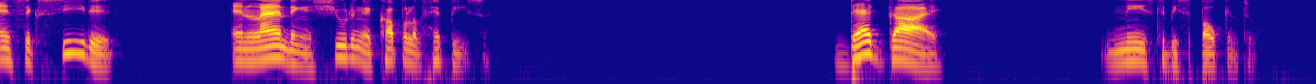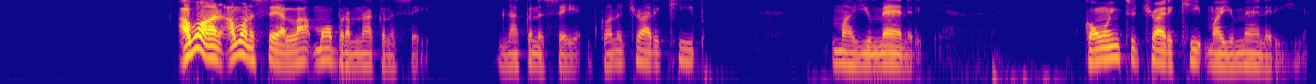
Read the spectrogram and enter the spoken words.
and succeeded in landing and shooting a couple of hippies. That guy needs to be spoken to. I want I want to say a lot more, but I'm not gonna say it. I'm not gonna say it. I'm gonna try to keep my humanity. Going to try to keep my humanity here.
